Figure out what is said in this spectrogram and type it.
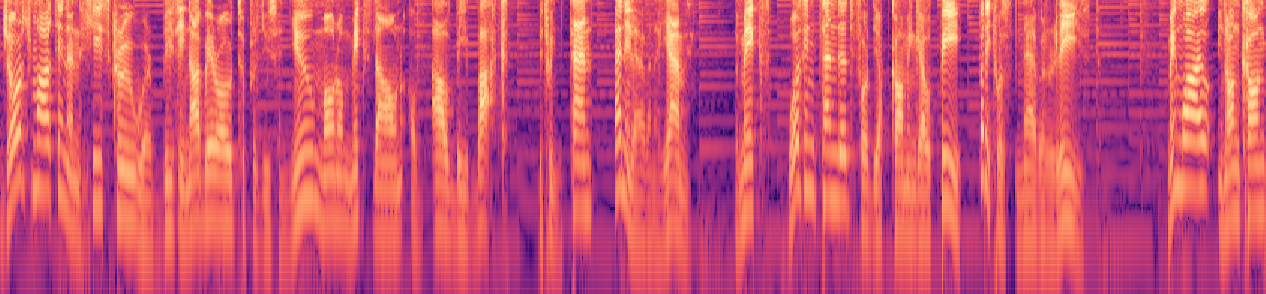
George Martin and his crew were busy in Abbey Road to produce a new mono mixdown of I'll Be Back between 10 and 11 am. The mix was intended for the upcoming LP, but it was never released. Meanwhile, in Hong Kong,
